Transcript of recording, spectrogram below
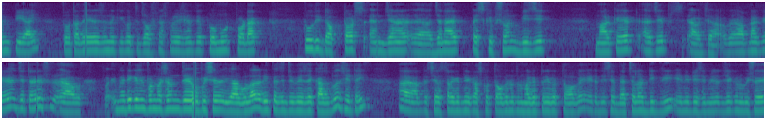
MPI তো তাদের এর জন্য কী করতে job transportation promote product to the doctors and generate prescription visit market achieves আচ্ছা আপনাকে যেটা মেডিকেল ইনফরমেশন যে অফিসের ইয়াগুলো রিপ্রেজেন্টেটিভ যে কাজগুলো, সেটাই হ্যাঁ আপনি সেলস টার্গেট নিয়ে কাজ করতে হবে, নতুন মার্কেট তৈরি করতে হবে। এটা দিয়েছে ব্যাচেলার ডিগ্রি এনি যে কোনো বিষয়ে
